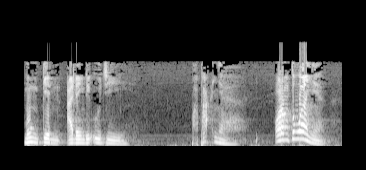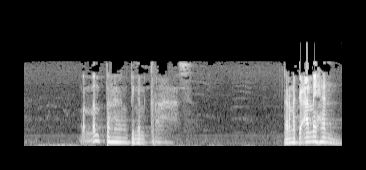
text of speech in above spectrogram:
Mungkin ada yang diuji bapaknya, orang tuanya menentang dengan keras karena keanehan,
